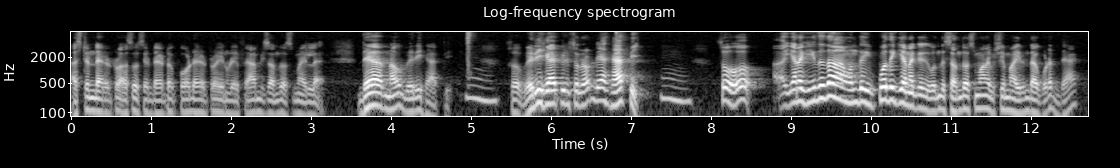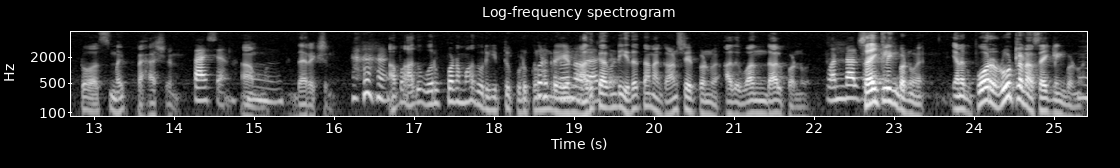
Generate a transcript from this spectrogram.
அசிஸ்டன்ட் டைரக்டரோ அசோசியேட் டைரக்டரோ கோ டைரக்டரோ என்னுடைய ஃபேமிலி சந்தோஷமாக இல்லை. They are now very happy. So very ஹாப்பின்னு சொல்கிறோம் தே ஆர் ஹாப்பி. ஸோ எனக்கு இதுதான் வந்து இப்போதைக்கு எனக்கு வந்து சந்தோஷமான விஷயமா இருந்தால் கூட that was my passion passion ஆமா. டைரக்ஷன் அப்போ அது ஒரு படமாவது ஒரு ஹிட்டு கொடுக்கணுன்ற எண்ணம். அதுக்காக. வேண்டி இதை தான் நான் கான்சன்ட்ரேட் பண்ணுவேன். அது வந்தால் பண்ணுவேன். சைக்கிளிங் பண்ணுவேன். எனக்கு போகிற ரூட்டில் நான் சைக்கிளிங் பண்ணுவேன்.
